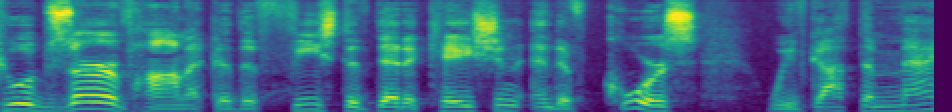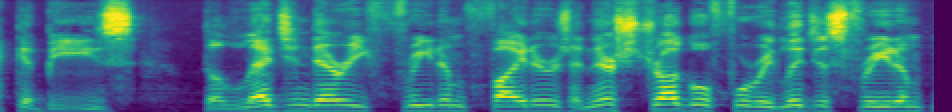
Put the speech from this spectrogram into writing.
to observe Hanukkah, the feast of dedication. And of course, we've got the Maccabees, the legendary freedom fighters, and their struggle for religious freedom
